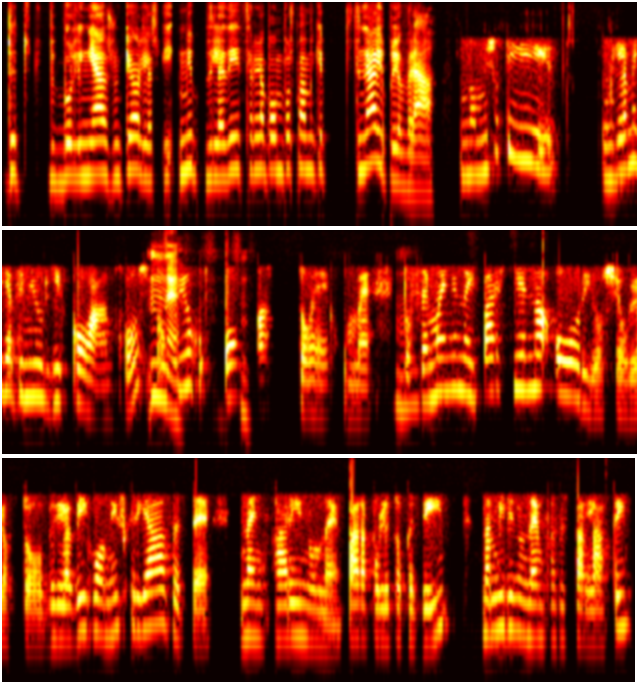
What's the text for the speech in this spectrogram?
δεν πολύ νοιάζουν κιόλας. Δηλαδή, θέλω να πω, πώ πάμε και στην άλλη πλευρά. Νομίζω ότι μιλάμε για δημιουργικό άγχος, το ναι. οποίο όλοι το έχουμε. Το θέμα είναι να υπάρχει ένα όριο σε όλο αυτό. Δηλαδή, οι γονείς χρειάζεται να ενθαρρύνουν πάρα πολύ το παιδί, να μην δίνουν έμφαση στα λαθη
